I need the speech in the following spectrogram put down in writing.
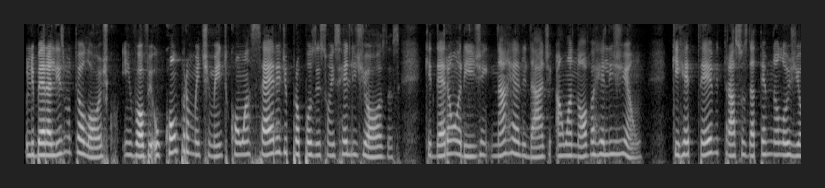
o liberalismo teológico envolve o comprometimento com uma série de proposições religiosas que deram origem, na realidade, a uma nova religião, que reteve traços da terminologia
